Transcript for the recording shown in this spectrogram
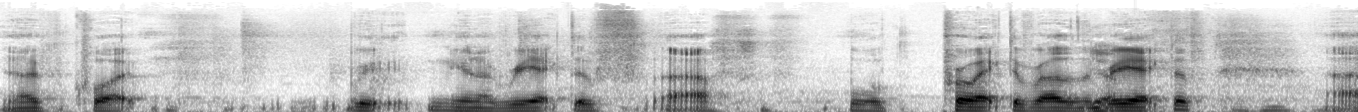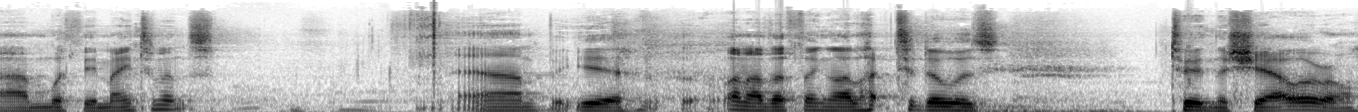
you know, quite re, you know reactive uh, or proactive rather than Yeah. reactive um, with their maintenance. Um, but yeah, one other thing I like to do is turn the shower on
